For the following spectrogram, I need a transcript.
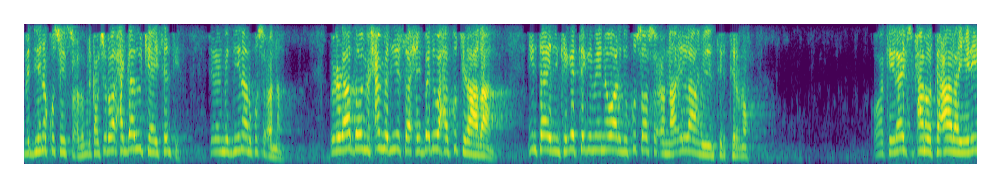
madiine ku sii socdo. Markaasuu war xaggaad ujihaysantiin silaan madiinaanu ku soconnaa. Wuxu ihi haddaba maxamed iyo saaxiibadii waxaad ku tidhaahdaan intaa idinkaga tegi mayno waan idinku soo soconnaa ilaa aanu idin tirtirno. Waa ka ilaahay subxaana watacaala yidhi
